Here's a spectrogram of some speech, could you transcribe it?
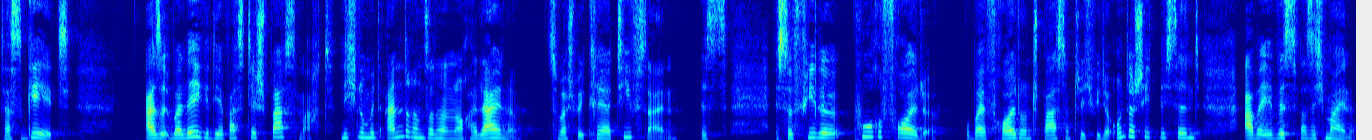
Das geht. Also überlege dir, was dir Spaß macht. Nicht nur mit anderen, sondern auch alleine. Zum Beispiel kreativ sein ist ist für viele pure Freude, wobei Freude und Spaß natürlich wieder unterschiedlich sind, aber ihr wisst, was ich meine.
